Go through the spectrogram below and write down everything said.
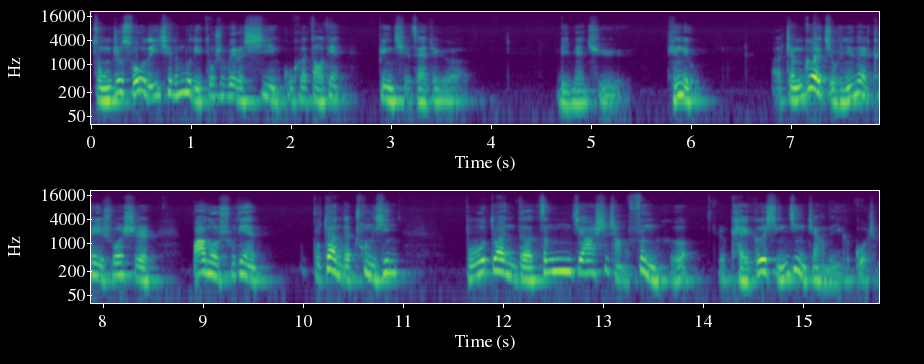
总之，所有的一切的目的都是为了吸引顾客到店，并且在这个里面去停留。呃，整个九十年代可以说是巴诺书店不断的创新，不断的增加市场份额，就是凯歌行进这样的一个过程。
